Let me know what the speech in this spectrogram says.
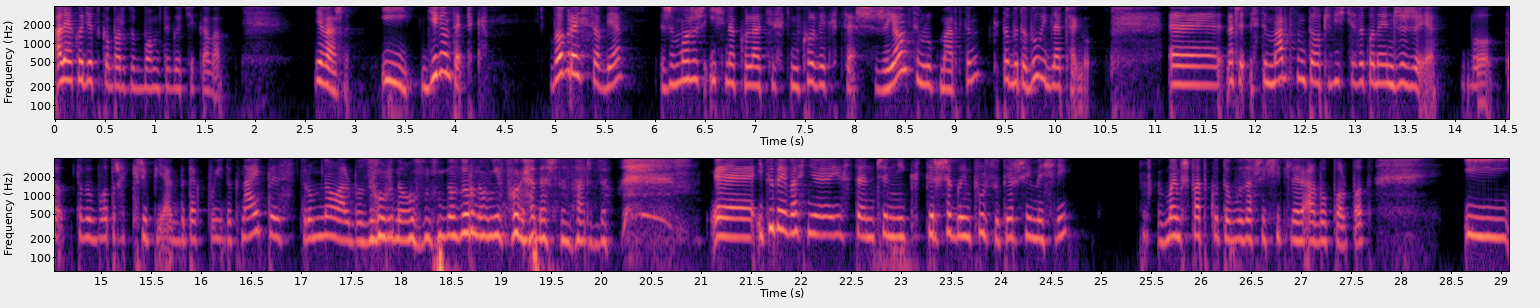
Ale jako dziecko bardzo byłam tego ciekawa. Nieważne. I dziewiąteczka. Wyobraź sobie, że możesz iść na kolację z kimkolwiek chcesz, żyjącym lub martwym, kto by to był i dlaczego. E, znaczy, z tym martwym to oczywiście zakładając, że żyje, bo to, to by było trochę creepy, jakby tak pójść do knajpy z trumną albo z urną. No z urną nie pogadasz za bardzo. E, I tutaj właśnie jest ten czynnik pierwszego impulsu, pierwszej myśli. W moim przypadku to był zawsze Hitler albo Pol Pot. I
